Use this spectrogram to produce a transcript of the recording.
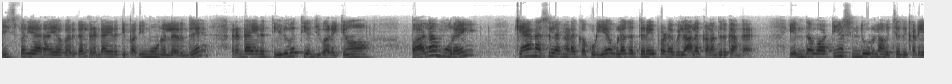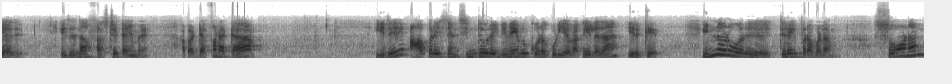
ஐஸ்வர்யா ராய் அவர்கள் ரெண்டாயிரத்தி பதிமூணுலேருந்து ரெண்டாயிரத்தி இருபத்தி அஞ்சு வரைக்கும் பல முறை கேனஸில் நடக்கக்கூடிய உலக திரைப்பட விழாவில் கலந்துருக்காங்க. எந்த வாட்டியும் சிந்தூர்லாம் வச்சது கிடையாது. இதுதான் ஃபஸ்ட்டு டைமு அப்போ டெஃபினட்டாக இது ஆப்ரேஷன் சிந்தூரை நினைவு கூறக்கூடிய வகையில் தான் இருக்குது இன்னொரு ஒரு திரைப்பிரபலம் சோனம்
